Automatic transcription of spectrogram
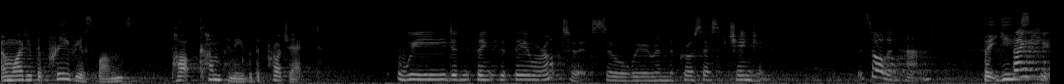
And why did the previous ones part company with the project? We didn't think that they were up to it, so we're in the process of changing. It's all in hand. But you... Thank you.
